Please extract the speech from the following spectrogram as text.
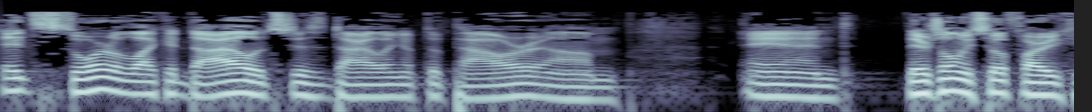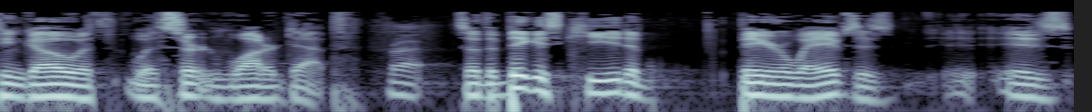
it's sort of like a dial. It's just dialing up the power, um, and there's only so far you can go with with certain water depth. Right. So the biggest key to bigger waves is is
